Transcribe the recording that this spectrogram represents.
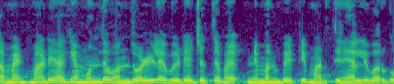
ಕಮೆಂಟ್ ಮಾಡಿ. ಹಾಗೆ ಮುಂದೆ ಒಂದು ಒಳ್ಳೆ ವಿಡಿಯೋ ಜೊತೆ ನಿಮ್ಮನ್ನು ಭೇಟಿ ಮಾಡ್ತೀನಿ. ಅಲ್ಲಿವರೆಗೂ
